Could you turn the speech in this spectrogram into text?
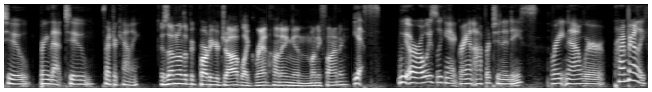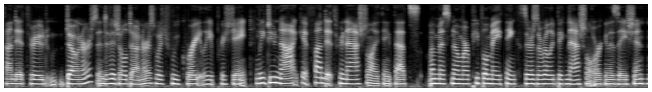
to bring that to Frederick County. Is that another big part of your job, like grant hunting and money finding? Yes. We are always looking at grant opportunities. Right now, we're primarily funded through donors, individual donors, which we greatly appreciate. We do not get funded through national. I think that's a misnomer. People may think 'cause there's a really big national organization.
